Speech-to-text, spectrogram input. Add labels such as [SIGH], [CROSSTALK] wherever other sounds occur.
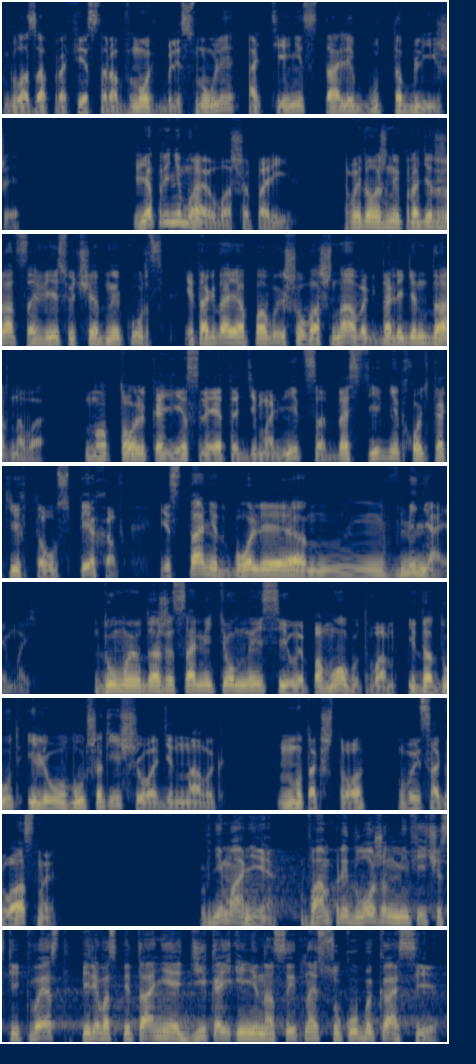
Глаза профессора вновь блеснули, а тени стали будто ближе. Я принимаю ваше пари. Вы должны продержаться весь учебный курс, и тогда я повышу ваш навык до легендарного. Но только если эта демоница достигнет хоть каких-то успехов и станет более... М, вменяемой. Думаю, даже сами темные силы помогут вам и дадут или улучшат еще один навык. Ну так что, вы согласны? Внимание! Вам предложен мифический квест «Перевоспитание дикой и ненасытной суккубы Кассии».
